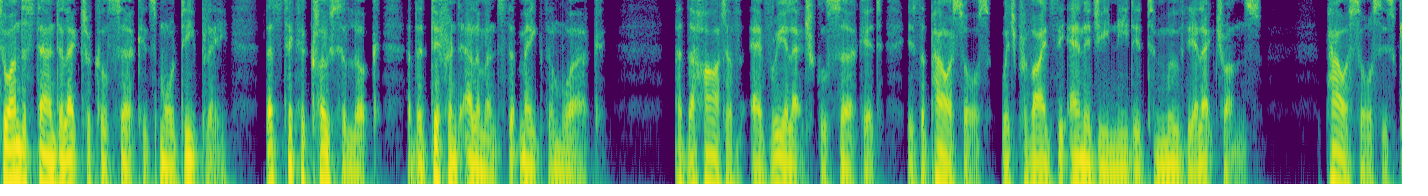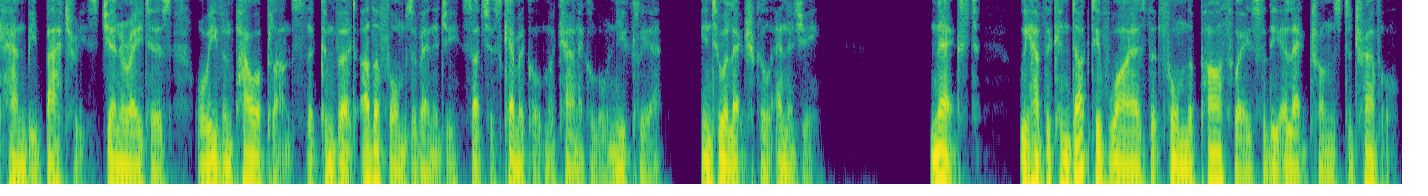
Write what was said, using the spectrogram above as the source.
To understand electrical circuits more deeply, let's take a closer look at the different elements that make them work. At the heart of every electrical circuit is the power source, which provides the energy needed to move the electrons. Power sources can be batteries, generators, or even power plants that convert other forms of energy, such as chemical, mechanical, or nuclear, into electrical energy. Next, we have the conductive wires that form the pathways for the electrons to travel.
